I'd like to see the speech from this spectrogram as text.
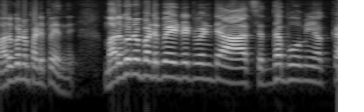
మరుగున పడిపోయింది. మరుగున పడిపోయేటటువంటి ఆ సిద్ధభూమి యొక్క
